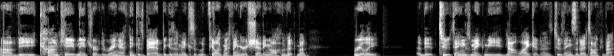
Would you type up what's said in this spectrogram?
Uh, the concave nature of the ring, I think, is bad because it makes it feel like my finger is shedding off of it. But really, the two things make me not like it, and the two things that I talked about.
